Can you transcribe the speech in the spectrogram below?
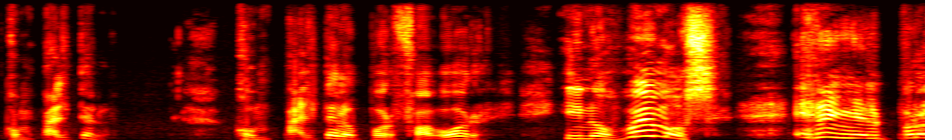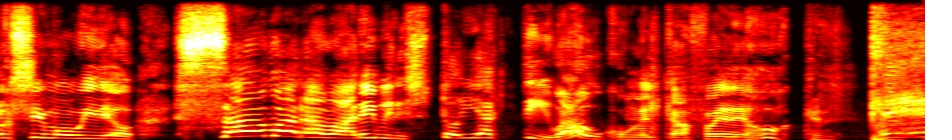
Compártelo. Compártelo, por favor. Y nos vemos en el próximo video. Sábara Baribir. Estoy activado con el café de. Hey,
